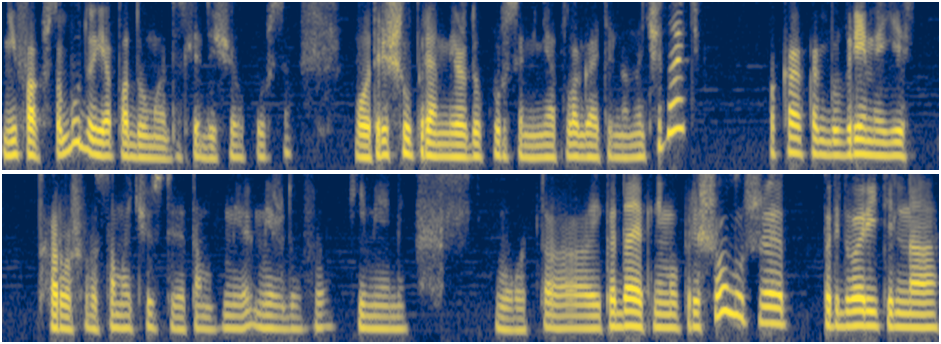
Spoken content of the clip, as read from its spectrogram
не факт, что буду, я подумаю до следующего курса. Вот, решил прямо между курсами неотлагательно начинать, пока как бы время есть хорошего самочувствия там ме- между химиями. Вот. а, И когда я к нему пришел уже предварительно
